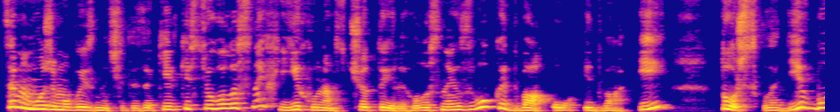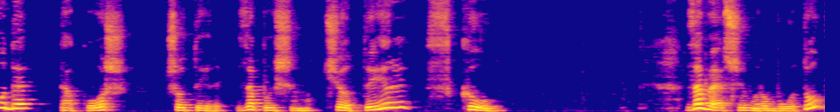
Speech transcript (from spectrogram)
Це ми можемо визначити за кількістю голосних. Їх у нас 4 голосних звуки, 2 О і 2 І. Тож складів буде також 4. Запишемо 4 скл. Завершуємо роботу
